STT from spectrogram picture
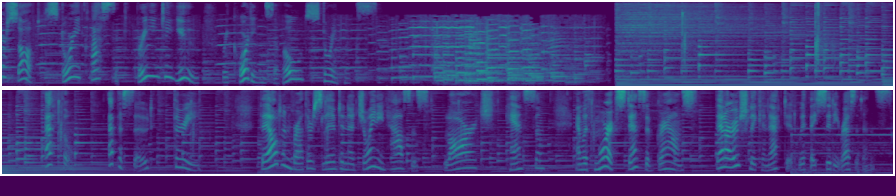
AcreSoft Story Classic, bringing to you recordings of old storybooks. Ethel, Episode 3. The Eldon brothers lived in adjoining houses, large, handsome, and with more extensive grounds than are usually connected with a city residence.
